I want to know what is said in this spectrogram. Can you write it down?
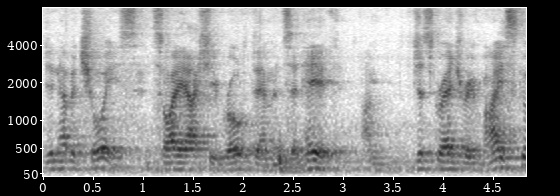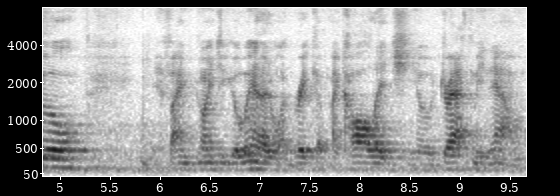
Didn't have a choice. And so I actually wrote them and said, hey, I'm just graduating from high school. If I'm going to go in, I don't want to break up my college, you know, draft me now.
